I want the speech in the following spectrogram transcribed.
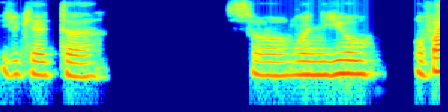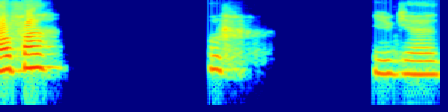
you get, uh, so when you of alpha, oof, you get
